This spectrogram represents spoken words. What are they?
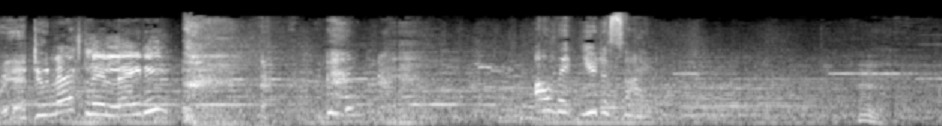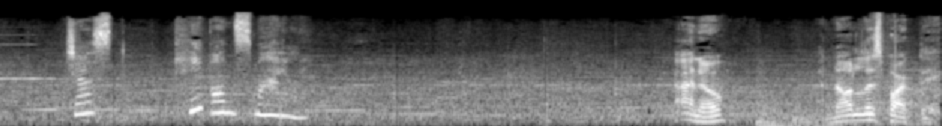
Where to next, little lady? I'll let you decide. Hmm. Just keep on smiling. I know. A Nautilus Park Day.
